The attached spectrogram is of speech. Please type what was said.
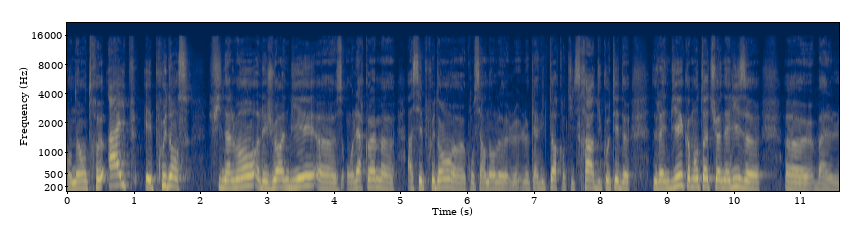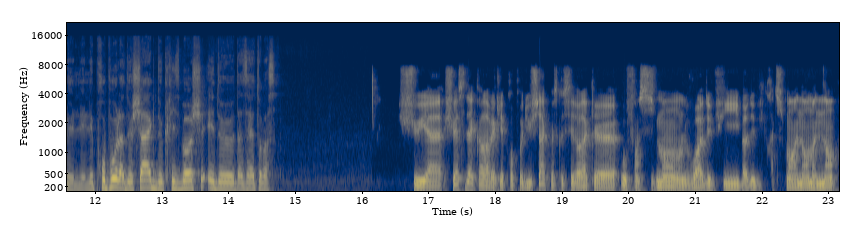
on est entre hype et prudence. Finalement, les joueurs NBA euh, ont l'air quand même euh, assez prudents concernant le, cas Victor quand il sera du côté de, la NBA. Comment toi tu analyses bah, les, propos là, de Shaq, de Chris Bosh et d'Isaiah Thomas? Je suis, euh, assez d'accord avec les propos du Shaq parce que c'est vrai que offensivement, on le voit bah, depuis pratiquement un an maintenant,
